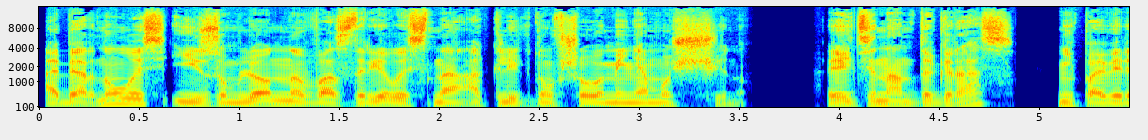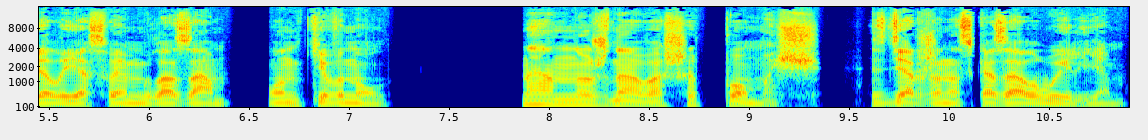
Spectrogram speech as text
Обернулась и изумленно воззрилась на окликнувшего меня мужчину. «Лейтенант Деграсс?» — не поверила я своим глазам. Он кивнул. «Нам нужна ваша помощь», — сдержанно сказал Уильям.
